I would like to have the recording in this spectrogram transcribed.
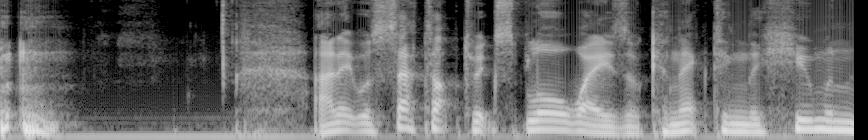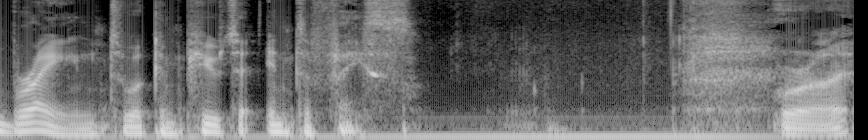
and it was set up to explore ways of connecting the human brain to a computer interface. Right.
